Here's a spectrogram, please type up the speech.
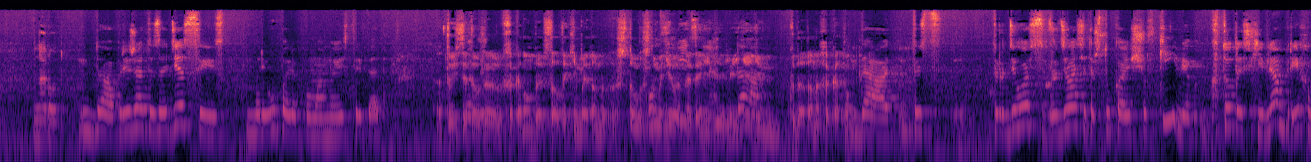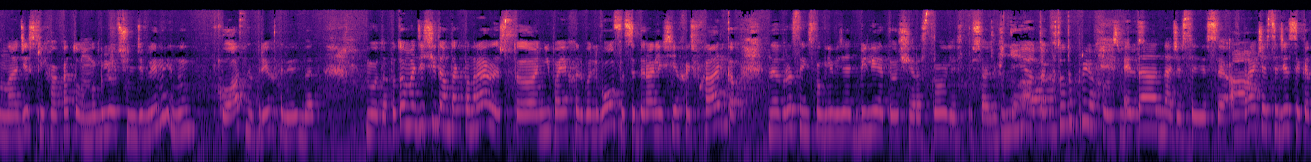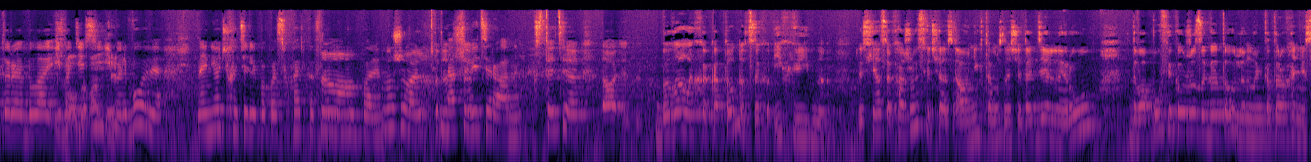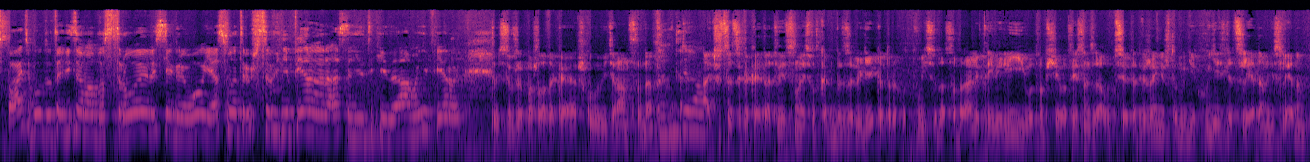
народ. Да, приезжают из Одессы, из Мариуполя, по-моему, есть ребята. То есть вот. это уже хакатон стал таким этим. Что, что мы делаем на этой неделе? Да. Едем куда-то на хакатон. Да, да, то есть родилась, родилась эта штука еще в Киеве. Кто-то из киевлян приехал на одесский хакатон. Мы были очень удивлены. Ну, классно, приехали, ребята. Вот, а потом одесситам так понравилось, что они поехали во Львов и собирались ехать в Харьков, но просто не смогли взять билеты, очень расстроились, писали, что... Нет, так кто-то приехал из Одессы. Это одна часть Одессы. А, а вторая часть Одессы, которая была и в Одессе, и во Львове, они очень хотели попасть в Харьков, но а, не попали. Ну, жаль. Наши что, ветераны. Кстати, бывалых хакатоновцев их видно. То есть я захожу сейчас, а у них там, значит, отдельный рум, два пуфика уже заготовлены, которых они спать будут, они там обустроены устроились. Я говорю, о, я смотрю, что вы не первый раз. Они такие, да, мы не первый. То есть уже пошла такая школа ветеранства, да? Да. А чувствуется какая-то ответственность вот как бы за людей, которых вот вы сюда собрали, привели, и вот вообще ответственность за вот все это движение, что люди ездят следом, не следом?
